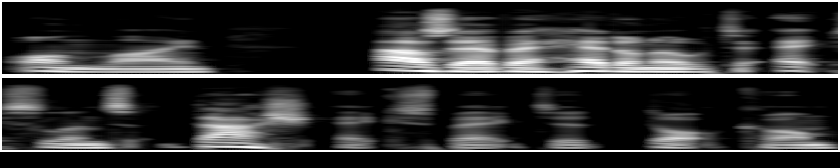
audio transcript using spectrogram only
online, as ever, head on over to excellence-expected.com,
